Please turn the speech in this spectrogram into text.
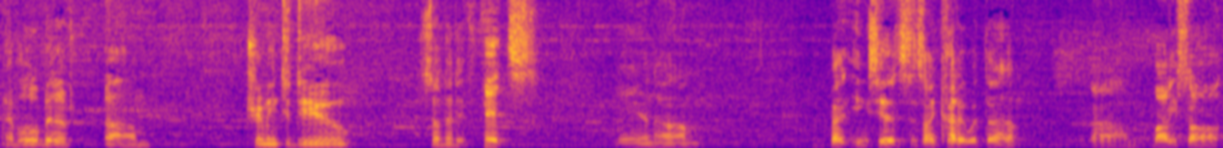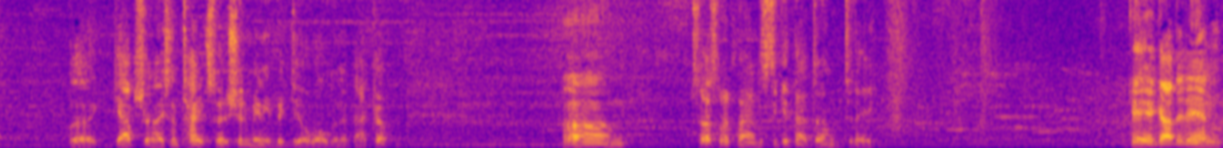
I have a little bit of um, trimming to do so that it fits. And um, but you can see that since I cut it with the um, body saw the gaps are nice and tight so it shouldn't be any big deal welding it back up. Um, so that's my plan is to get that done today. Okay I got it in.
